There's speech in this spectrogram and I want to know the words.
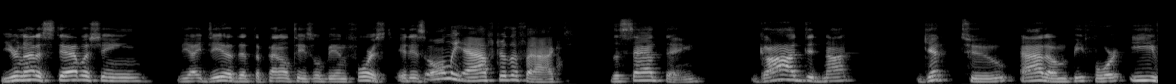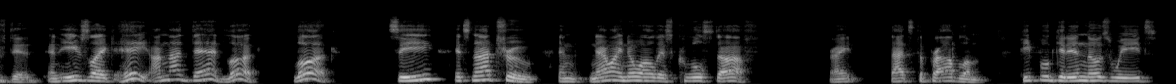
you're not establishing the idea that the penalties will be enforced. It is only after the fact, the sad thing, God did not get to Adam before Eve did. And Eve's like, hey, I'm not dead. Look, look, see, it's not true. And now I know all this cool stuff, right? That's the problem. People get in those weeds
